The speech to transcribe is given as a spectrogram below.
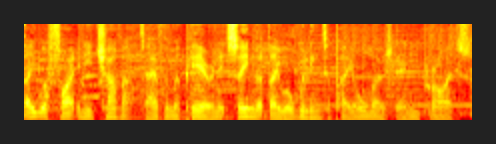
They were fighting each other to have them appear, and it seemed that they were willing to pay almost any price.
